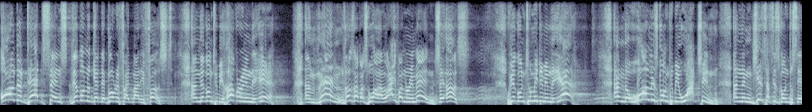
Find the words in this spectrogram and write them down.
All the dead saints, they're going to get the glorified body first, and they're going to be hovering in the air. And then those of us who are alive and remain, say us, we are going to meet him in the air. And the world is going to be watching. And then Jesus is going to say,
